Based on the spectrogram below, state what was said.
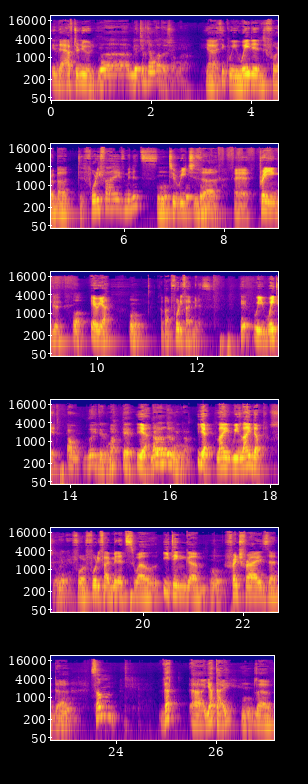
In the afternoon. Yeah, I think we waited for about 45 minutes to reach the uh, praying area. About 45 minutes. え We waited. あ、ウェイてる、待って。 Yeah. 並んでるみんな。 Yeah, line, we lined up すごいね。 for 45 minutes while eating um, うん。 French fries and uh, うん。 some that uh, yatai, Mm. the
